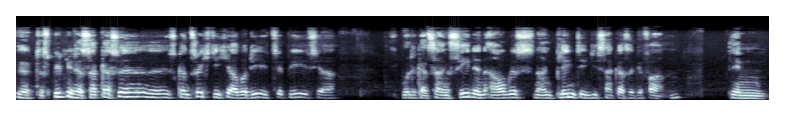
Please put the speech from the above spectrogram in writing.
Ja, das Bild mit der Sackgasse äh, ist ganz richtig, aber die EZB ist ja, ich wollte gerade sagen, sehenden Auges, nein, blind in die Sackgasse gefahren. Denn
